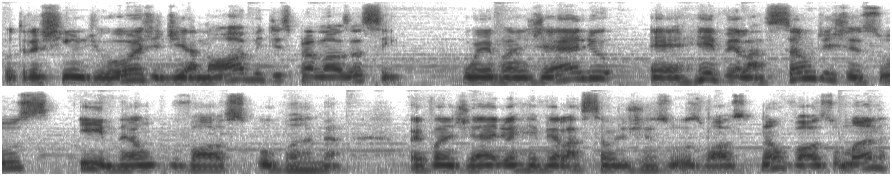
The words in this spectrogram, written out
O trechinho de hoje, dia 9, diz para nós assim: O Evangelho é revelação de Jesus e não voz humana. O Evangelho é revelação de Jesus, voz, não voz humana,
